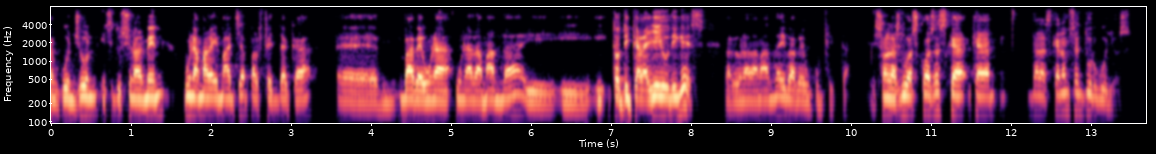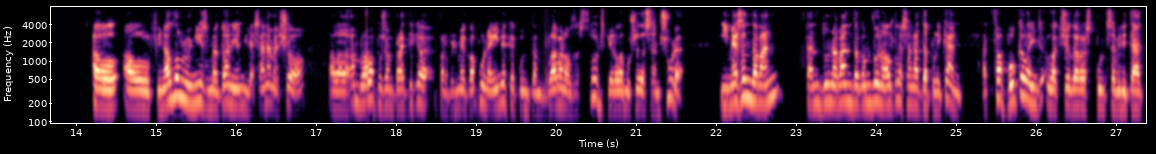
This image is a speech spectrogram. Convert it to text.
en conjunt institucionalment una mala imatge pel fet de que eh, va haver una, una demanda i, i, i tot i que la llei ho digués, va haver una demanda i va haver un conflicte. I són les dues coses que, que, de les que no em sento orgullós. Al, al final del lunyisme, Toni, enllaçant amb això, a la Gambla va posar en pràctica per primer cop una eina que contemplaven els estuds, que era la moció de censura. I més endavant, tant d'una banda com d'una altra s'ha anat aplicant. Et fa por que l'acció de responsabilitat,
